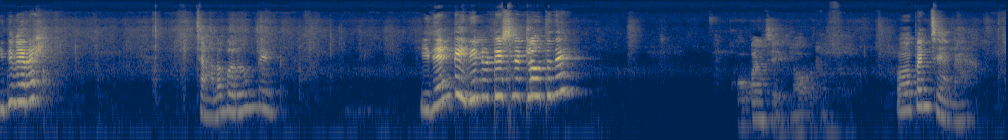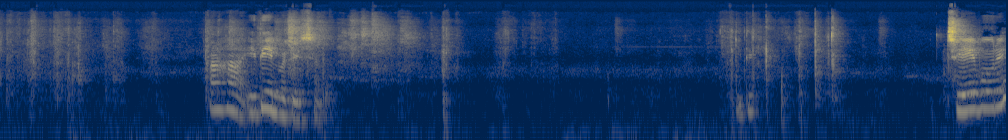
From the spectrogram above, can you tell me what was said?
ఇది వేరే. చాలా బరువు ఉంది ఇదేంటి? ఇది ఇన్విటేషన్ ఎట్లా అవుతుంది ఓపెన్ చేయి. ఓపెన్ చేయాలా? ఆహా ఇది ఇన్విటేషన్ ఇది. చేవూరి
